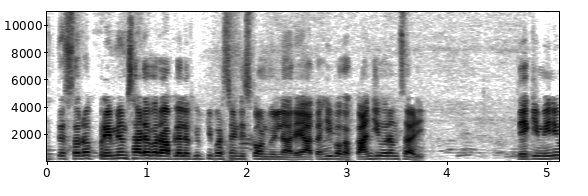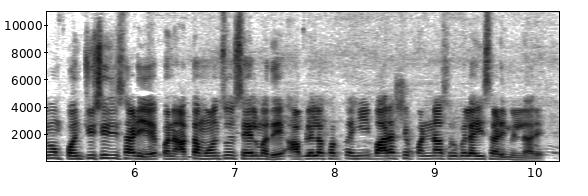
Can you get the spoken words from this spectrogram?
इथं सर्व प्रीमियम साड्यावर आपल्याला फिफ्टी पर्सेंट डिस्काउंट मिळणार आहे. आता ही बघा कांजीवरम साडी. ते की मिनिमम पंचवीसशेची साडी आहे पण आता मान्सून सेलमध्ये आपल्याला फक्त ही बाराशे पन्नास रुपयाला ही साडी मिळणार आहे.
